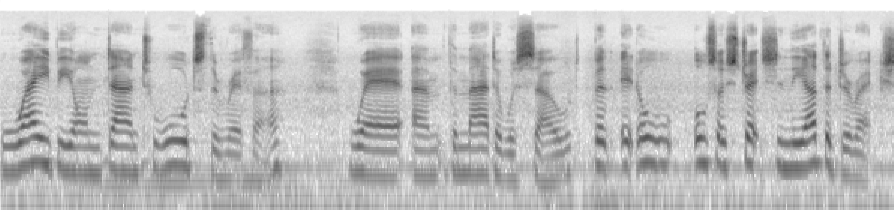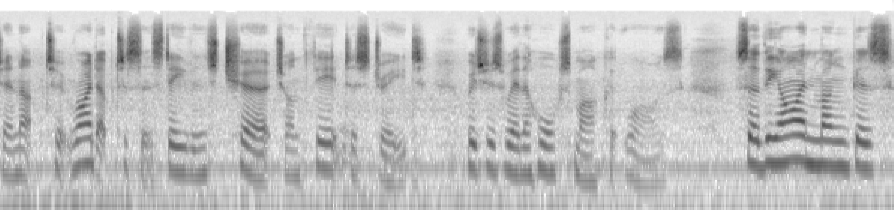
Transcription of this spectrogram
way beyond down towards the river where um, the madder was sold, but it all also stretched in the other direction up to right up to St Stephen's Church on Theatre Street, which is where the horse market was. So the ironmongers'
